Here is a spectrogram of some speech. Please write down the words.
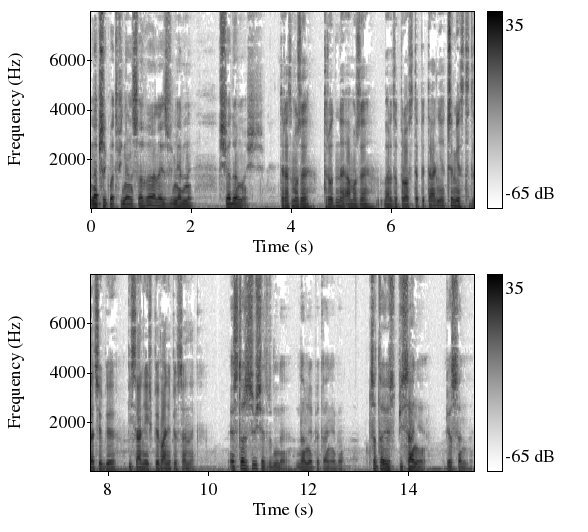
na przykład finansowo, ale jest wymierny w świadomości. Teraz może trudne, a może bardzo proste pytanie. Czym jest dla ciebie pisanie i śpiewanie piosenek? Jest to rzeczywiście trudne dla mnie pytanie, bo co to jest pisanie piosenek?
